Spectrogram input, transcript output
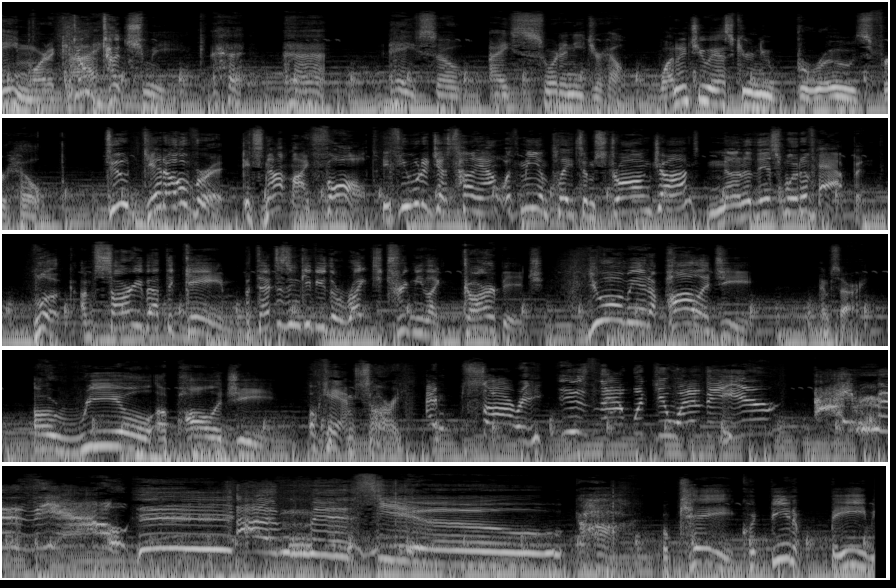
Hey, Mordecai. Don't touch me. Uh, hey, so I sort of need your help. Why don't you ask your new bros for help? Dude, get over it. It's not my fault. If you would have just hung out with me and played some strong johns, none of this would have happened. Look, I'm sorry about the game, but that doesn't give you the right to treat me like garbage. You owe me an apology. I'm sorry. A real apology. Okay, I'm sorry. I'm sorry. Is that what you wanted to hear? I miss you. Okay, quit being a baby.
